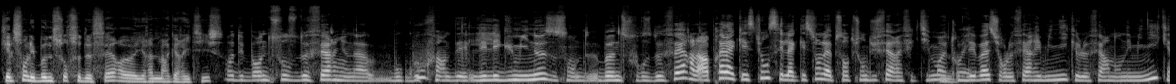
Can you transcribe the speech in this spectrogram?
Quelles sont les bonnes sources de fer, euh, Irène Margaritis? Oh, Des bonnes sources de fer, il y en a beaucoup. Enfin, les légumineuses sont de bonnes sources de fer. Alors après, la question, c'est la question de l'absorption du fer, effectivement, et tout le débat sur le fer héminique et le fer non héminique.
